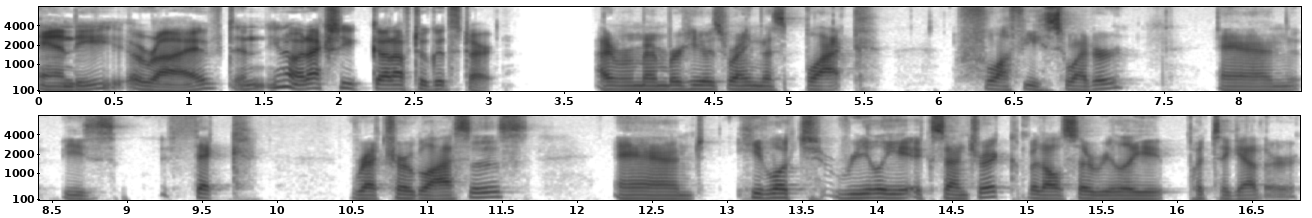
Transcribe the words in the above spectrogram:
Andy arrived and, you know, it actually got off to a good start. I remember he was wearing this black, fluffy sweater and these thick retro glasses. And he looked really eccentric, but also really put together.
